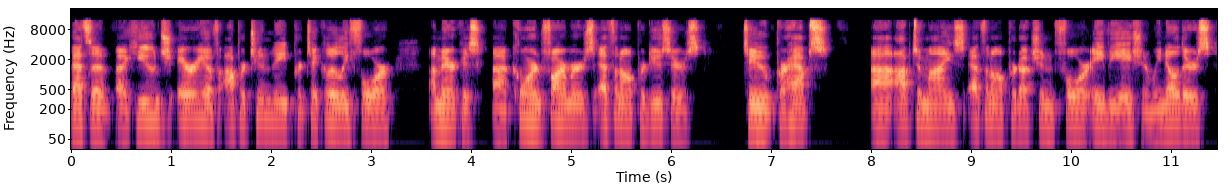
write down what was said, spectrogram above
That's a, a huge area of opportunity, particularly for America's uh, corn farmers, ethanol producers, to perhaps uh, optimize ethanol production for aviation. We know there's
